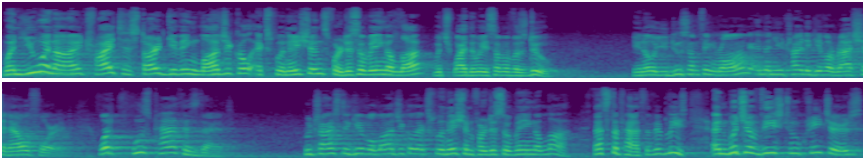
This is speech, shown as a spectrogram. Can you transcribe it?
When you and I try to start giving logical explanations for disobeying Allah, which by the way some of us do, you know, you do something wrong and then you try to give a rationale for it. What, whose path is that? Who tries to give a logical explanation for disobeying Allah? That's the path of Iblis. And which of these two creatures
